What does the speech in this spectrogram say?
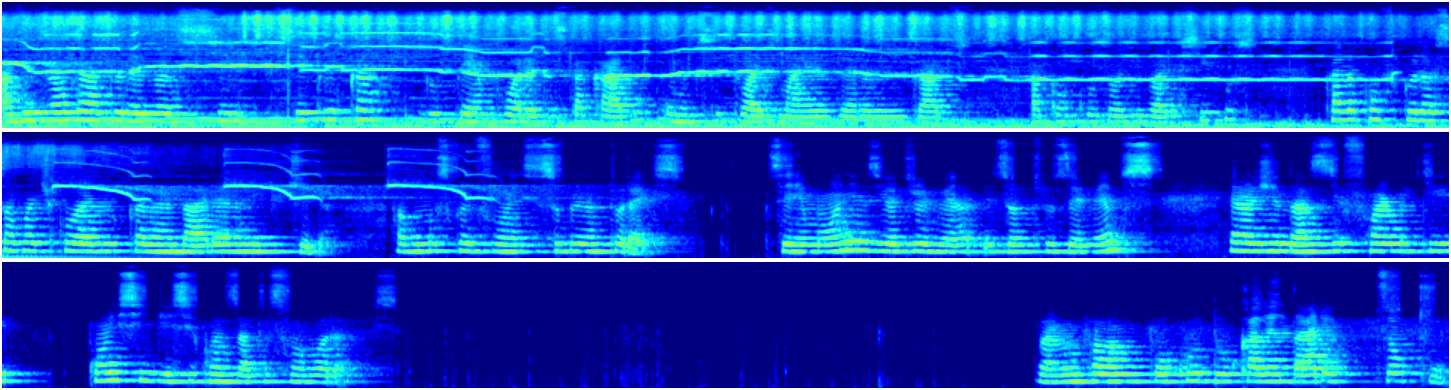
A visão que a natureza cíclica tempo era destacada, e muitos rituais maias eram ligados à conclusão de vários ciclos, cada configuração particular do calendário era repetida, algumas com influências sobrenaturais. Cerimônias e outros eventos eram agendados de forma que coincidisse com as datas favoráveis. Agora vamos falar um pouco do calendário Tzolk'in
